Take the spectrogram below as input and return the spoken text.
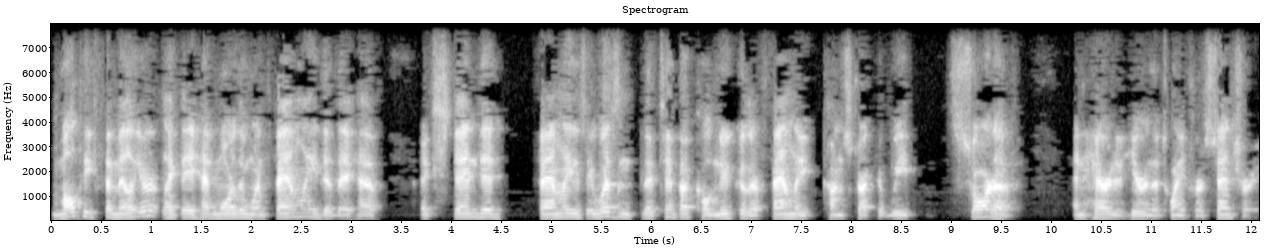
multi-familiar? Like they had more than one family? Did they have extended families? It wasn't the typical nuclear family construct that we sort of inherited here in the 21st century.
